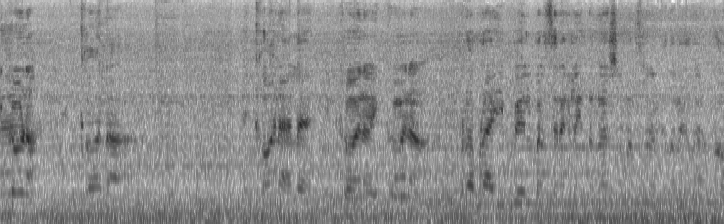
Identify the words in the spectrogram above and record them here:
ഇക്കോണ. ഇക്കോന. ഇക്കോന അല്ലേ? ഇക്കോന ഇക്കോന. ഇവിടെ നമ്മുടെ ഐ പി എൽ മത്സരങ്ങൾ ഇന്റർനാഷണൽ മത്സരങ്ങൾ നടക്കുന്നത് കേട്ടോ.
